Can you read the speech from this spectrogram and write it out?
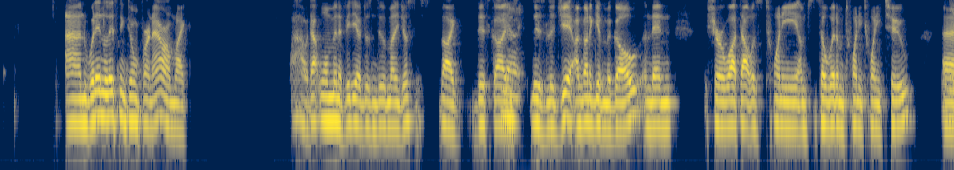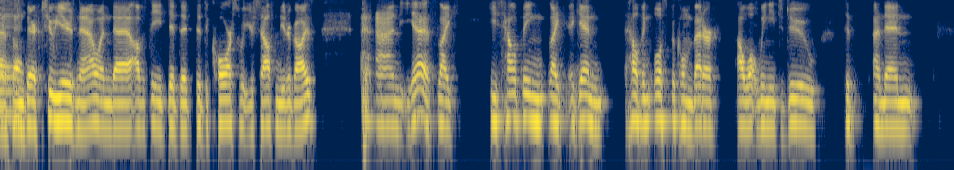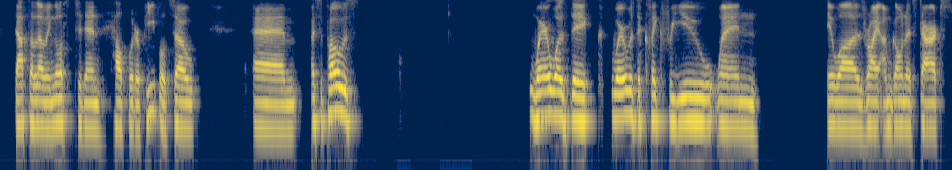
And within listening to him for an hour, I'm like, wow, that one minute video doesn't do him any justice. Like this guy is, is legit. I'm going to give him a go. And then, sure, what that was 20, I'm still with him 2022. Uh, Yeah. So I'm there two years now, and uh, obviously did the did the course with yourself and the other guys. And yeah, it's like he's helping, like again, helping us become better at what we need to do to, and then that's allowing us to then help other people. So, um, I suppose where was the where was the click for you when it was right i'm going to start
